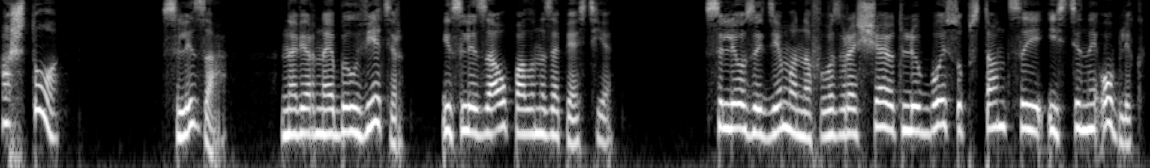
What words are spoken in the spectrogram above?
«А что?» «Слеза. Наверное, был ветер, и слеза упала на запястье. Слезы демонов возвращают любой субстанции истинный облик.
